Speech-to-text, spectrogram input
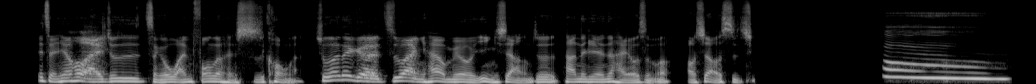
一整天后来就是整个玩疯了，很失控啊！除了那个之外，你还有没有印象？就是他那天还有什么好笑的事情？嗯，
